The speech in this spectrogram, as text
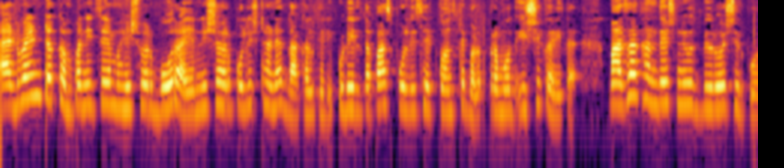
अॅडव्हेंट कंपनीचे महेश्वर बोरा यांनी शहर पोलीस ठाण्यात दाखल केली. पुढील तपास police head constable Pramod Ishi करीत आहे. माझा खानदेश न्यूज ब्युरो शिरपूर.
